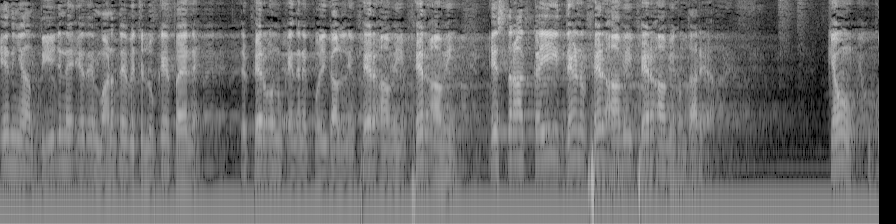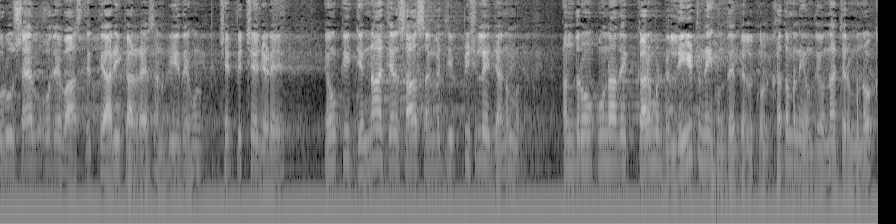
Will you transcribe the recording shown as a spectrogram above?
ਇਹਦੀਆਂ ਬੀਜ ਨੇ, ਇਹਦੇ ਮਨ ਦੇ ਵਿੱਚ ਲੁਕੇ ਪਏ ਨੇ, ਤੇ ਫਿਰ ਉਹਨੂੰ ਕਹਿੰਦੇ ਨੇ, ਕੋਈ ਗੱਲ ਨਹੀਂ, ਫਿਰ ਆਵੀਂ ਫਿਰ ਆਵੀਂ। ਇਸ ਤਰ੍ਹਾਂ ਕਈ ਦਿਨ ਫਿਰ ਆਵੀਂ ਫਿਰ ਆਵੀਂ ਹੁੰਦਾ ਰਿਹਾ। ਕਿਉਂ? ਗੁਰੂ ਸਾਹਿਬ ਉਹਦੇ ਵਾਸਤੇ ਤਿਆਰੀ ਕਰ ਰਹੇ ਸਨ ਵੀ ਇਹਦੇ ਹੁਣ ਪਿੱਛੇ ਪਿੱਛੇ ਜਿਹੜੇ, ਕਿਉਂਕਿ ਜਿੰਨਾ ਚਿਰ ਸਾਧ ਸੰਗਤ ਜੀ ਪਿਛਲੇ ਜਨਮ ਅੰਦਰੋਂ ਉਹਨਾਂ ਦੇ ਕਰਮ ਡਿਲੀਟ ਨਹੀਂ ਹੁੰਦੇ, ਬਿਲਕੁਲ ਖਤਮ ਨਹੀਂ ਹੁੰਦੇ, ਉਹਨਾਂ ਚਿਰ ਮਨੁੱਖ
